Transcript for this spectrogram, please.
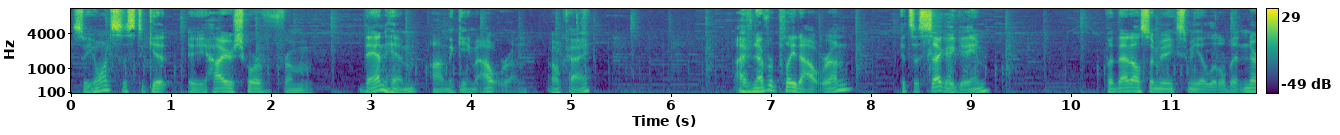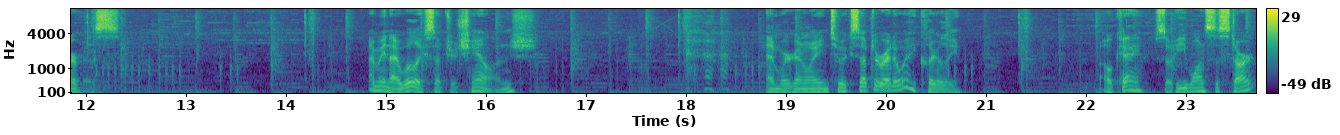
So he wants us to get a higher score from than him on the game Outrun. Okay. I've never played Outrun. It's a Sega game. But that also makes me a little bit nervous. I mean, I will accept your challenge. And we're going to accept it right away, clearly. Okay, so he wants to start.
